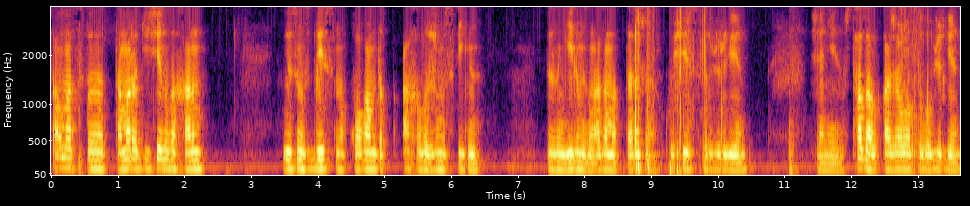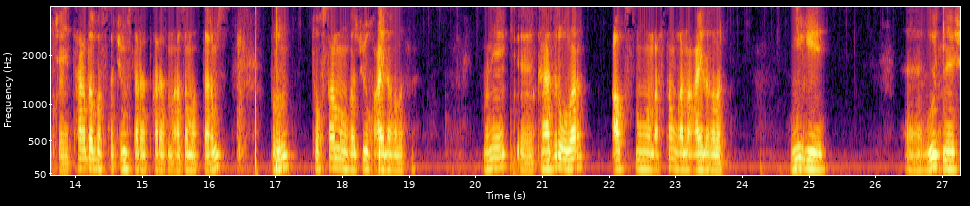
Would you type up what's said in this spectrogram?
саламатсыз ба тамара дүйсенова ханым? Өзіңіз білесіз мына қоғамдық ақылы жұмыс істейтін біздің еліміздің азаматтары жаңағы көше сыпырып жүрген және тазалыққа жауапты болып жүрген және тағы да басқа жұмыстар атқаратын азаматтарымыз бұрын 90 мыңға жуық айлық алатын. Міне ә, қазір олар 60 мыңнан астам ғана айлық алады. Неге? Өтініш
